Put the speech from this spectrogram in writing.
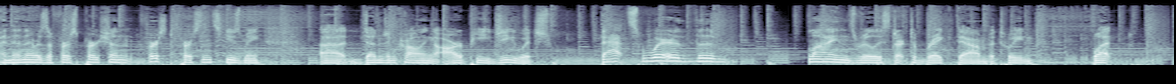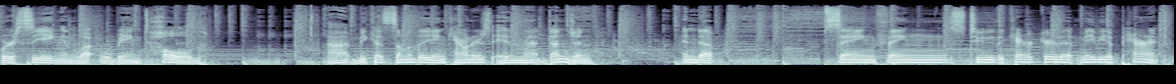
And then there was a first person, first person, excuse me, uh, dungeon crawling RPG, which that's where the lines really start to break down between what we're seeing and what we're being told. Uh, because some of the encounters in that dungeon end up saying things to the character that maybe a parent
